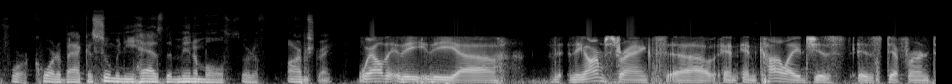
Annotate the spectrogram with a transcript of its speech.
for a quarterback, assuming he has the minimal sort of arm strength? Well, the the the, uh, the, arm strength uh, in, in college is is different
